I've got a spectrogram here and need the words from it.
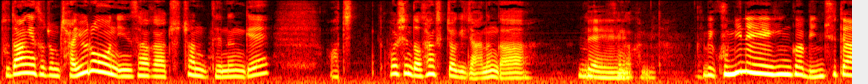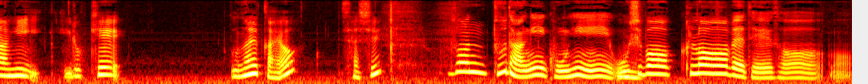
두 당에서 좀 자유로운 인사가 추천되는 게 어, 훨씬 더 상식적이지 않은가 네. 생각합니다. 근데 국민의힘과 민주당이 이렇게 응할까요? 사실? 우선 두 당이 공히 50억 음. 클럽에 대해서 뭐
